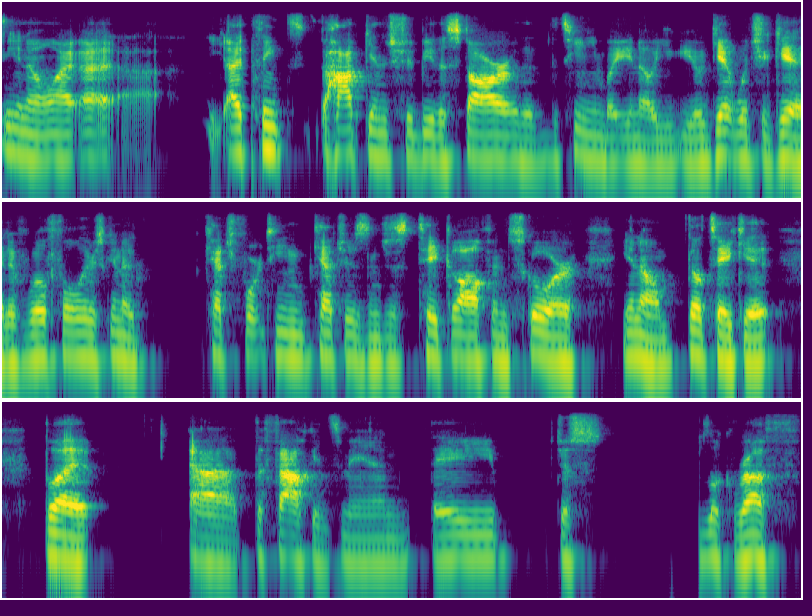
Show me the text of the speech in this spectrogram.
You know, I, I I think Hopkins should be the star of the, the team, but you know, you, you get what you get. If Will Fuller's gonna catch 14 catches and just take off and score, you know, they'll take it. But uh, the Falcons, man, they just look rough.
